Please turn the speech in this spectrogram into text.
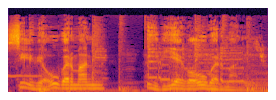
Silvio Uberman y Diego Uberman.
